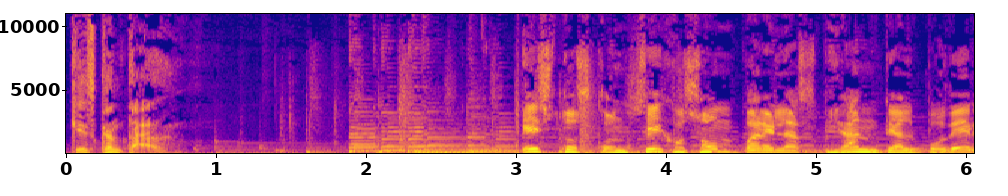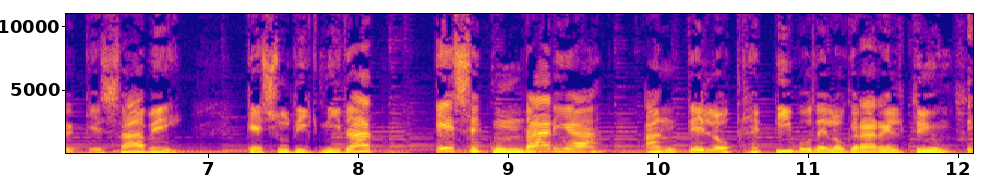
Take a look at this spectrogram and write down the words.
que es cantada. Estos consejos son para el aspirante al poder que sabe que su dignidad es secundaria ante el objetivo de lograr el triunfo.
